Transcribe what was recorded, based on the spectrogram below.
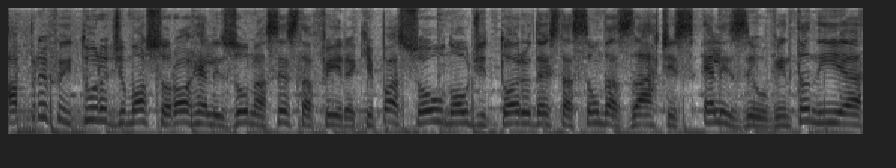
A Prefeitura de Mossoró realizou na sexta-feira que passou no auditório da Estação das Artes Eliseu Ventania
